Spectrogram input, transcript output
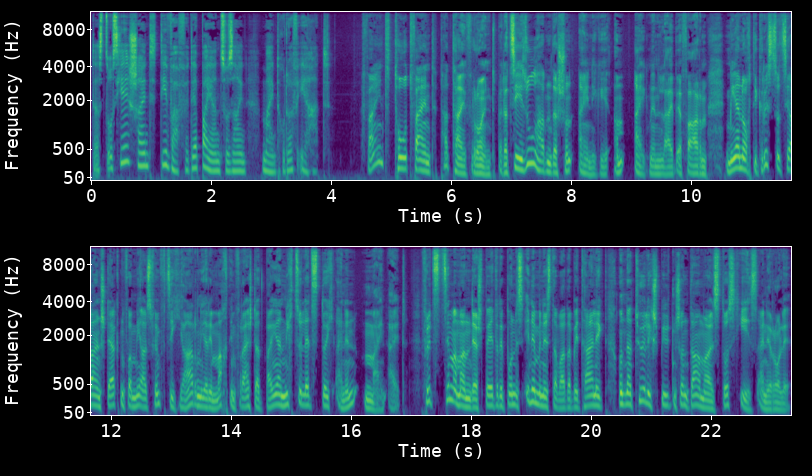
Das Dossier scheint die Waffe der Bayern zu sein, meint Rudolf Erhard. Feind, Todfeind, Parteifreund. Bei der CSU haben das schon einige am eigenen Leib erfahren. Mehr noch, die Christsozialen stärkten vor mehr als 50 Jahren ihre Macht im Freistaat Bayern nicht zuletzt durch einen Meineid. Fritz Zimmermann, der spätere Bundesinnenminister, war da beteiligt und natürlich spielten schon damals Dossiers eine Rolle.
